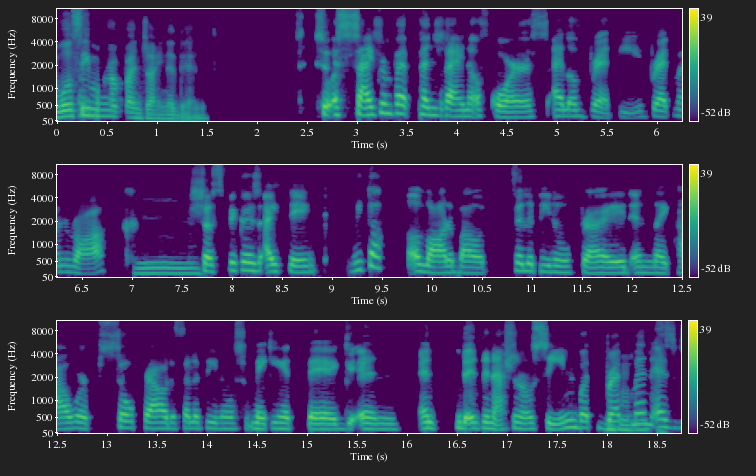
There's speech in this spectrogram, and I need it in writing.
we'll see more Mhm. of Pangina then. So aside from Pangina, of course, I love Bretty, Bretman Rock, Mm, just because I think we talk a lot about Filipino pride and like how we're so proud of Filipinos making it big in in the international scene. But. Mm-hmm. Bretman is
